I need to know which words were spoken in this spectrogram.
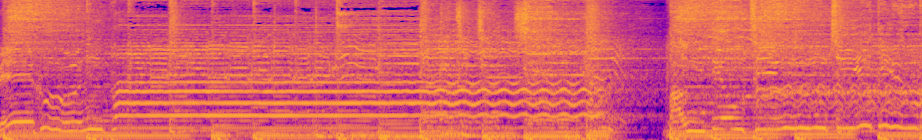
要分拍。梦中情一场梦，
